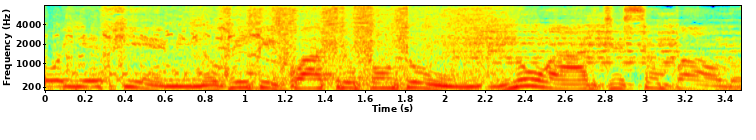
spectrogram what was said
Oi FM 94.1, no ar de São Paulo.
